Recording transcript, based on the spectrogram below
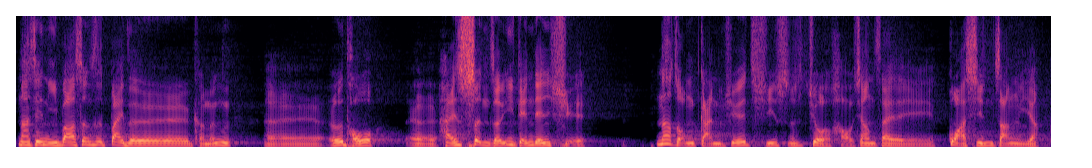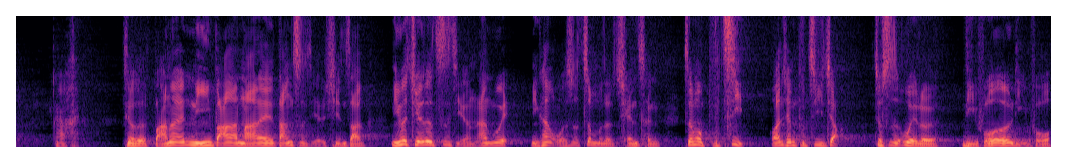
那些泥巴，甚至拜着可能呃额头呃还渗着一点点血，那种感觉其实就好像在挂心脏一样啊，就是把那泥巴拿来当自己的勋章，你会觉得自己很安慰。你看我是这么的虔诚，这么不计，完全不计较，就是为了礼佛而礼佛。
